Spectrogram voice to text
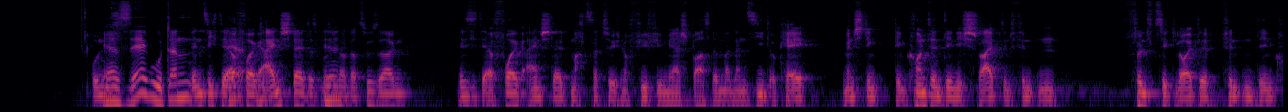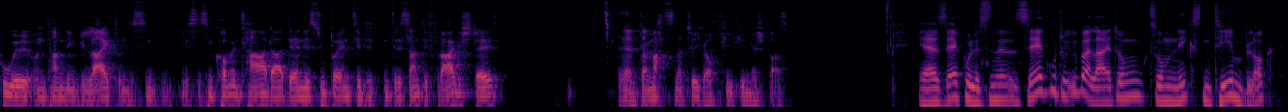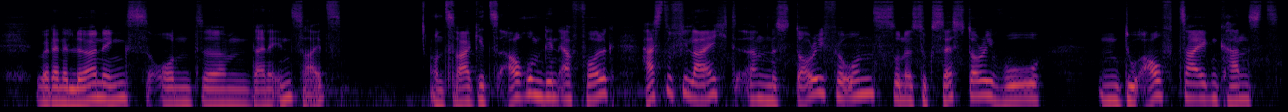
Und ja, sehr gut. Dann, wenn sich der Erfolg ja, einstellt, das muss ja. ich noch dazu sagen, wenn sich der Erfolg einstellt, macht es natürlich noch viel, viel mehr Spaß, wenn man dann sieht, okay, Mensch, den, den Content, den ich schreibe, den finden 50 Leute finden den cool und haben den geliked und es, sind, es ist ein Kommentar da, der eine super interessante Frage stellt. Äh, da macht es natürlich auch viel, viel mehr Spaß. Ja, sehr cool. Das ist eine sehr gute Überleitung zum nächsten Themenblock über deine Learnings und ähm, deine Insights. Und zwar geht's auch um den Erfolg. Hast du vielleicht ähm, eine Story für uns, so eine Success Story, wo ähm, du aufzeigen kannst,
